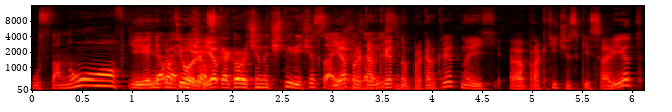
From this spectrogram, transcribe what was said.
установки. Не, я не Давай, про теорию, сейчас, я- короче, на 4 часа Я про, зависнем. конкретно, про конкретный э, практический совет.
